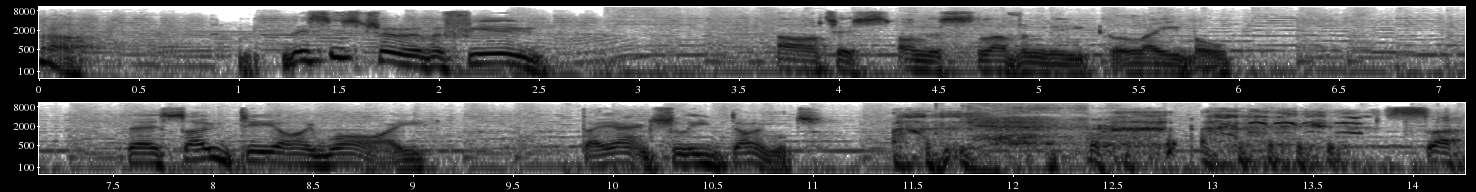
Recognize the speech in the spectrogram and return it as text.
Oh. This is true of a few artists on the Slovenly label. They're so DIY, they actually don't. so,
